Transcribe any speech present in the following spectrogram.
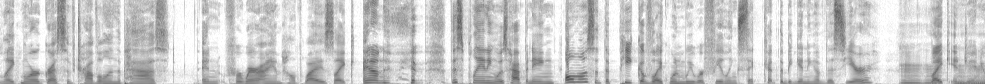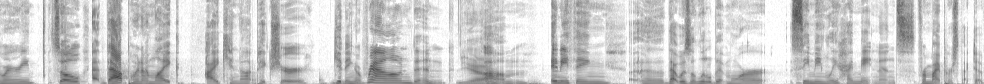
like more aggressive travel in the past and for where i am health wise like and it, this planning was happening almost at the peak of like when we were feeling sick at the beginning of this year Mhm, like in mhm. january so at that point i'm like i cannot picture getting around and Yeah. um, anything uh, that was a little bit more seemingly high maintenance from my perspective.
